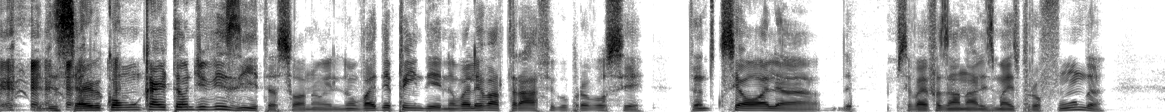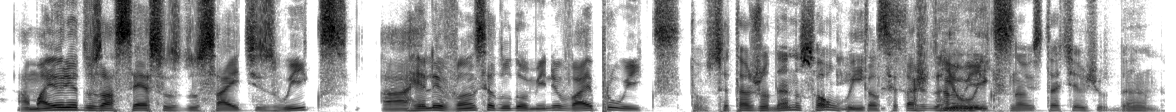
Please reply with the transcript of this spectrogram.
ele serve como um cartão de visita só. Não, ele não vai depender, ele não vai levar tráfego para você. Tanto que você olha, você vai fazer uma análise mais profunda, a maioria dos acessos dos sites Wix, a relevância do domínio vai para o Wix. Então você está ajudando só o Wix. Então você está ajudando e o o Wix. Wix não está te ajudando.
